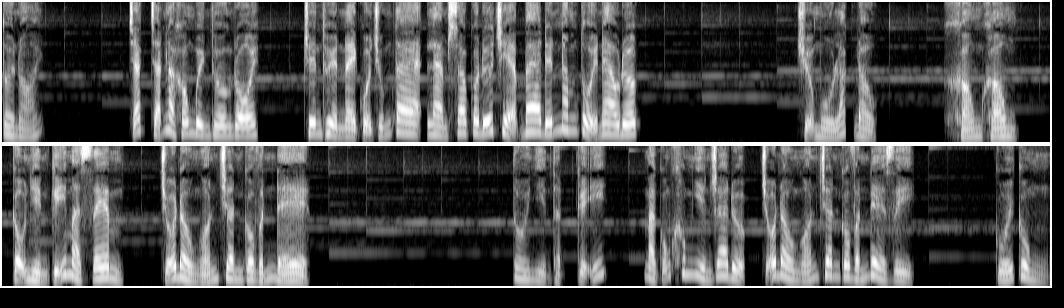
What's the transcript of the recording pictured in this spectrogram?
Tôi nói, chắc chắn là không bình thường rồi. Trên thuyền này của chúng ta làm sao có đứa trẻ 3 đến 5 tuổi nào được? Triệu mù lắc đầu. Không không, cậu nhìn kỹ mà xem, chỗ đầu ngón chân có vấn đề. Tôi nhìn thật kỹ, mà cũng không nhìn ra được chỗ đầu ngón chân có vấn đề gì. Cuối cùng,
